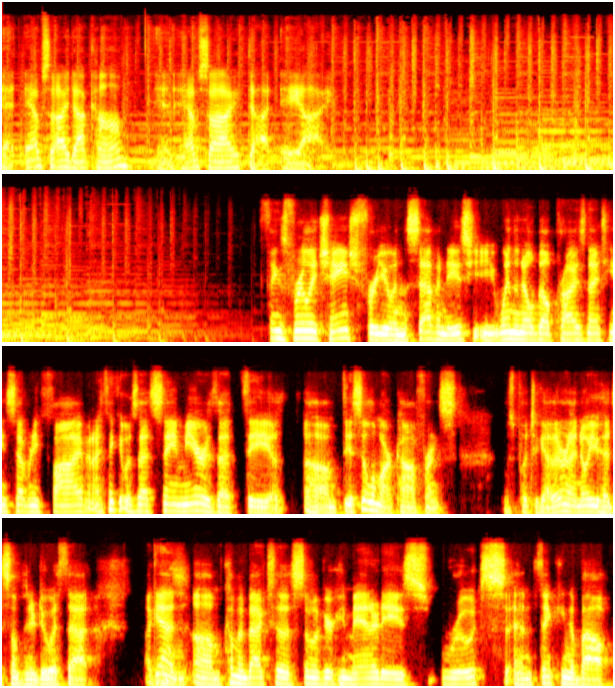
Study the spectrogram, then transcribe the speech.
at absci.com and absci.ai. Things really changed for you in the 70s. You win the Nobel Prize in 1975, and I think it was that same year that the um, the Asilomar conference was put together. And I know you had something to do with that. Again, yes. um, coming back to some of your humanities roots and thinking about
